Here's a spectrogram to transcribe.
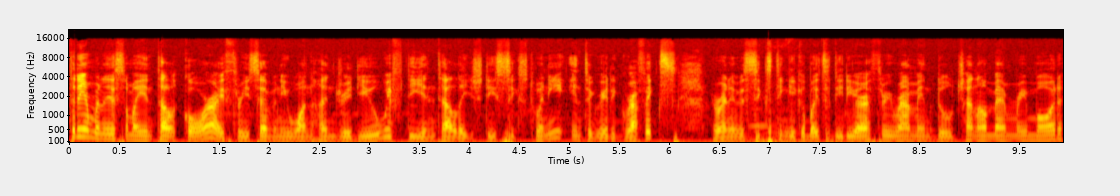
Today I'm running this on my Intel Core i3-7100U with the Intel HD 620 integrated graphics. We're running with 16GB of DDR3 RAM in dual channel memory mode.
